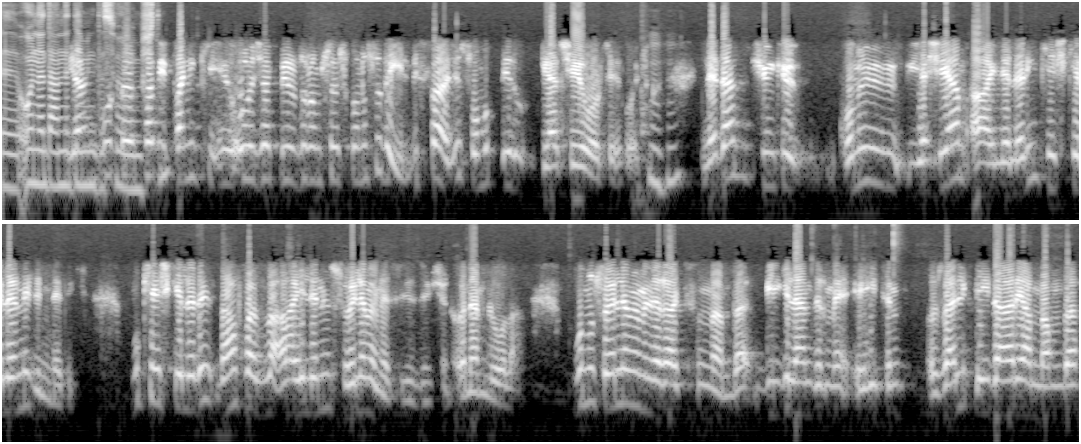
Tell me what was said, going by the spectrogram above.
E, o nedenle yani demin de söylemiştim. Tabii panik e, olacak bir durum söz konusu değil. Biz sadece somut bir gerçeği ortaya koyduk. Hı hı. Neden? Çünkü konuyu yaşayan ailelerin keşkelerini dinledik. Bu keşkeleri daha fazla ailenin söylememesi bizim için önemli olan. Bunu söylememeleri açısından da bilgilendirme, eğitim, özellikle idari anlamda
